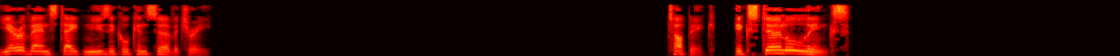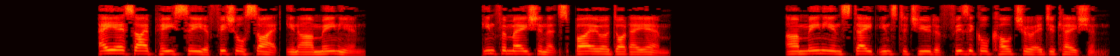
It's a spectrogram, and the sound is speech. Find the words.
Yerevan State Musical Conservatory. External links. ASIPC official site in Armenian. Information at spyor.am Armenian State Institute of Physical Culture Education.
